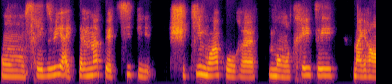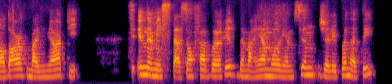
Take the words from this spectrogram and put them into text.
on se réduit à être tellement petit, puis je suis qui moi pour euh, montrer, tu sais, ma grandeur ou ma lumière. Puis c'est une de mes citations favorites de Marianne Williamson. Je ne l'ai pas notée.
